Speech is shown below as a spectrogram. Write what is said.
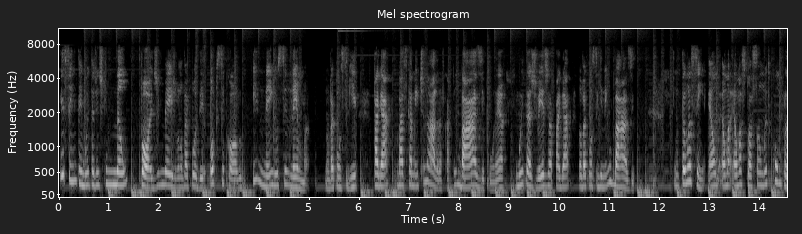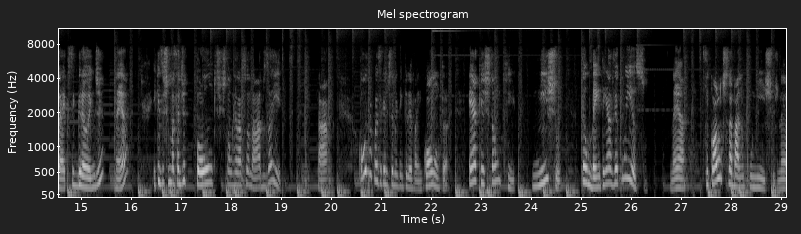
E sim, tem muita gente que não pode mesmo, não vai poder o psicólogo e nem o cinema. Não vai conseguir pagar basicamente nada, vai ficar com o básico, né? Muitas vezes vai pagar, não vai conseguir nem o básico. Então, assim, é, é, uma, é uma situação muito complexa e grande, né? e que existe uma série de pontos que estão relacionados aí, tá? Outra coisa que a gente também tem que levar em conta é a questão que nicho também tem a ver com isso, né? Psicólogos que trabalham com nichos, né,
